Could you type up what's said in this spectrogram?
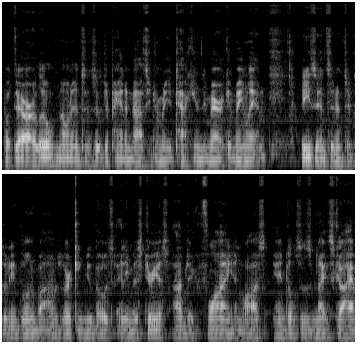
But there are little known instances of Japan and Nazi Germany attacking the American mainland. These incidents, including balloon bombs, lurking U boats, and a mysterious object flying in Los Angeles' night sky,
